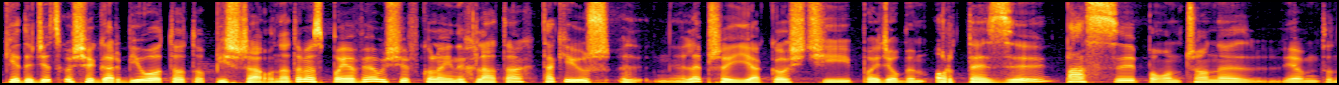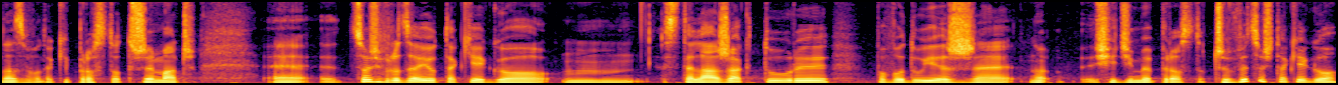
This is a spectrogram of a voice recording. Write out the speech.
kiedy dziecko się garbiło, to to piszczało. Natomiast pojawiały się w kolejnych latach takie już lepszej jakości, powiedziałbym, ortezy, pasy połączone, ja bym to nazwał taki prostotrzymacz, coś w rodzaju takiego mm, stelaża, który powoduje, że no, siedzimy prosto. Czy wy coś takiego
